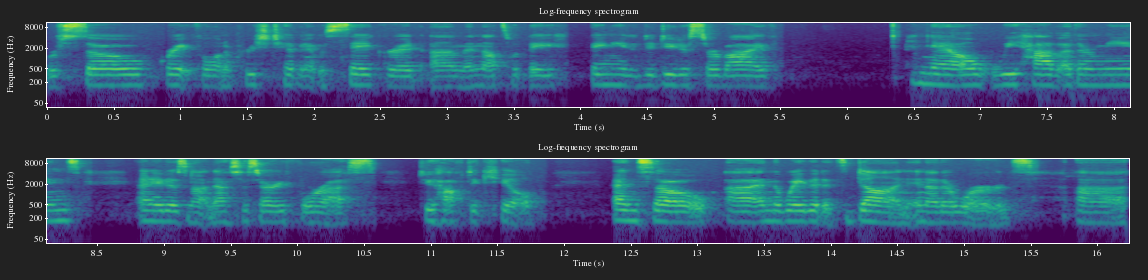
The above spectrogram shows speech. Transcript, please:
were so grateful and appreciative, and it was sacred, um, and that's what they they needed to do to survive. Now we have other means, and it is not necessary for us to have to kill. And so, uh, and the way that it's done, in other words, uh,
